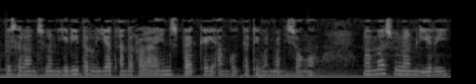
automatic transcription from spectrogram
Kebesaran Sunan Giri terlihat antara lain sebagai anggota Dewan Wali Songo Nama Sunan Giri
